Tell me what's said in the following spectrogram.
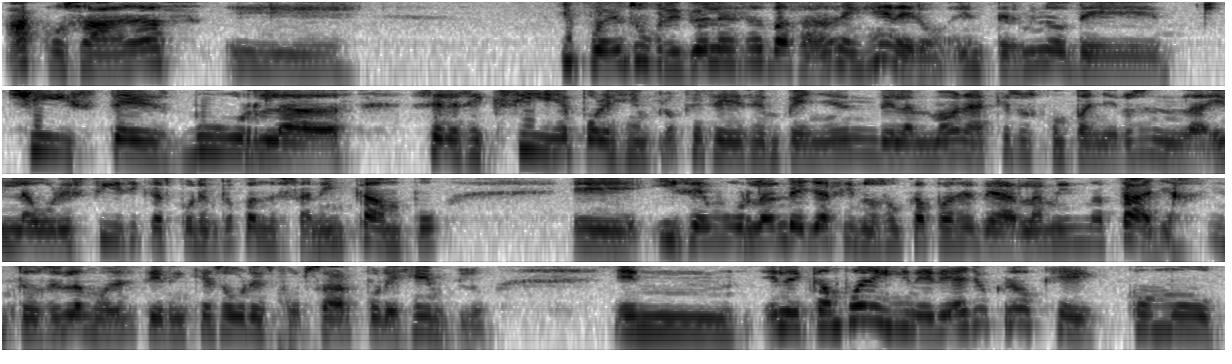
acosadas eh, y pueden sufrir violencias basadas en género, en términos de chistes, burlas. Se les exige, por ejemplo, que se desempeñen de la misma manera que sus compañeros en, en labores físicas, por ejemplo, cuando están en campo eh, y se burlan de ellas si no son capaces de dar la misma talla. Entonces las mujeres tienen que sobreesforzar, por ejemplo. En, en el campo de la ingeniería yo creo que como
